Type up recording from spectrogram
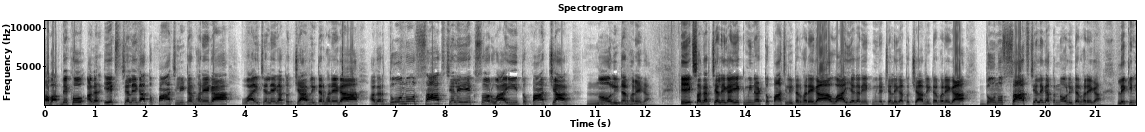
अब आप देखो, अगर एक्स चलेगा तो पाँच लीटर भरेगा वाई चलेगा तो चार लीटर भरेगा। अगर दोनों साथ चले सौ और वाई तो पाँच चार, नौ लीटर भरेगा। एक्स अगर चलेगा एक मिनट तो पाँच लीटर भरेगा। वाई अगर एक मिनट चलेगा तो चार लीटर भरेगा। दोनों साथ चलेगा तो नौ लीटर भरेगा। लेकिन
